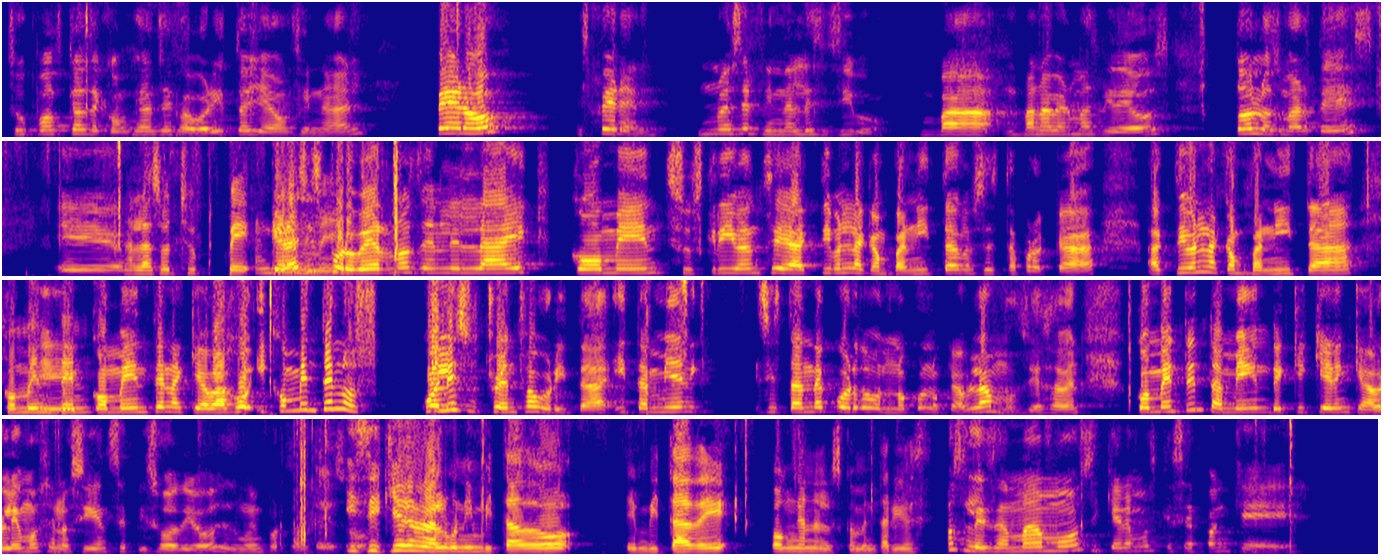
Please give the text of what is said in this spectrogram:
Su podcast de confianza y favorito llega a un final, pero esperen, no es el final decisivo. Va, van a ver más videos todos los martes. Eh, A las 8 pm. Gracias por vernos, denle like, comment, suscríbanse, activen la campanita, no sé, está por acá, activen la campanita, Comenten. eh, comenten aquí abajo y coméntenos cuál es su trend favorita y también si están de acuerdo o no con lo que hablamos, ya saben. Comenten también de qué quieren que hablemos en los siguientes episodios, es muy importante eso. y si quieren algún invitado, invitade, pongan en los comentarios. les amamos y queremos que sepan que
